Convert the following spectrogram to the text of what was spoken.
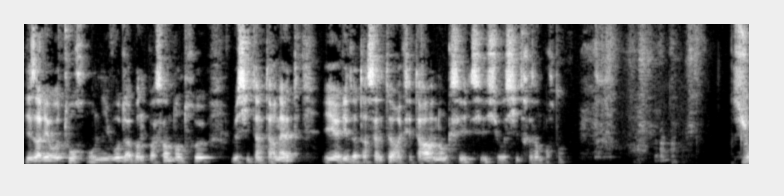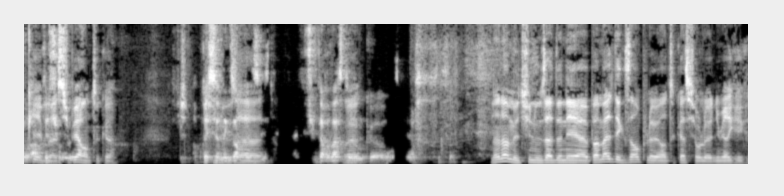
les allers-retours au niveau de la bande passante entre le site internet et les data centers, etc. Donc, c'est, c'est, aussi très important. Sur, ok, bah, super en tout cas. Après, c'est un exemple, super vaste, donc non, non, mais tu nous as donné euh, pas mal d'exemples, en tout cas sur le numérique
